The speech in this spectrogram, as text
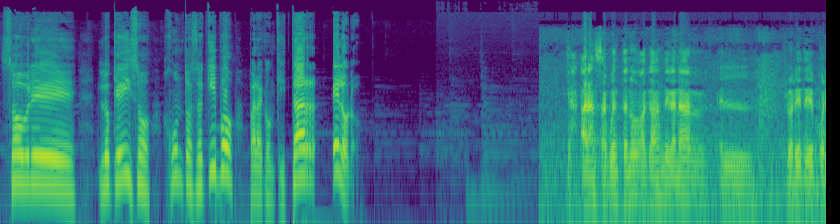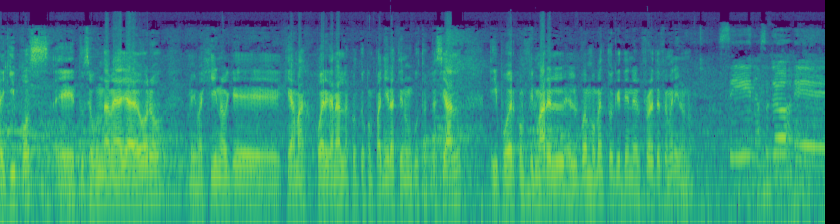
sobre lo que hizo junto a su equipo para conquistar el oro. Ya, Aranza, cuéntanos, acaban de ganar el florete por equipos, eh, tu segunda medalla de oro, me imagino que, además poder ganarlas con tus compañeras tiene un gusto especial y poder confirmar el, buen momento que tiene el florete femenino, ¿no? Sí, nosotros eh,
